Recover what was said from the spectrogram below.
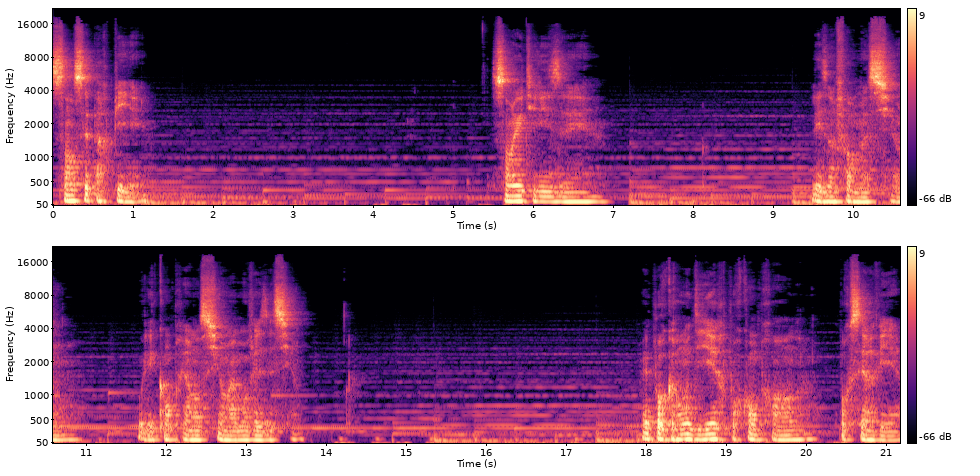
sans s'éparpiller, sans utiliser les informations ou les compréhensions à mauvais escient. Mais pour grandir, pour comprendre, pour servir,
